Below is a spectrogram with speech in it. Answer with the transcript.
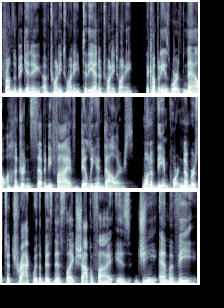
from the beginning of 2020 to the end of 2020. The company is worth now $175 billion. One of the important numbers to track with a business like Shopify is GMV.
